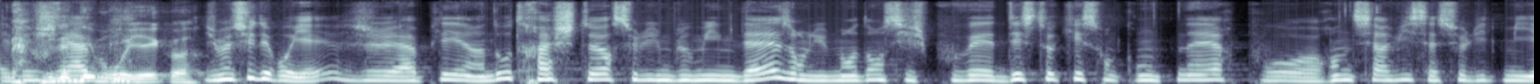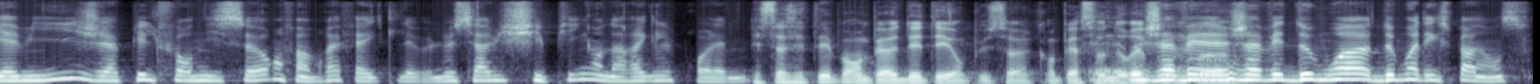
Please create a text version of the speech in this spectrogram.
Eh ben, vous êtes débrouillé, quoi. Je me suis débrouillé. J'ai appelé un autre acheteur, celui de Bloomingdale's, en lui demandant si je pouvais déstocker son conteneur pour rendre service à celui de Miami. J'ai appelé le fournisseur. Enfin bref, avec le, service shipping, on a réglé le problème. Et ça, c'était pas en période d'été en plus, hein, quand personne ne euh, répond. J'avais, j'avais deux mois, deux mois d'expérience.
